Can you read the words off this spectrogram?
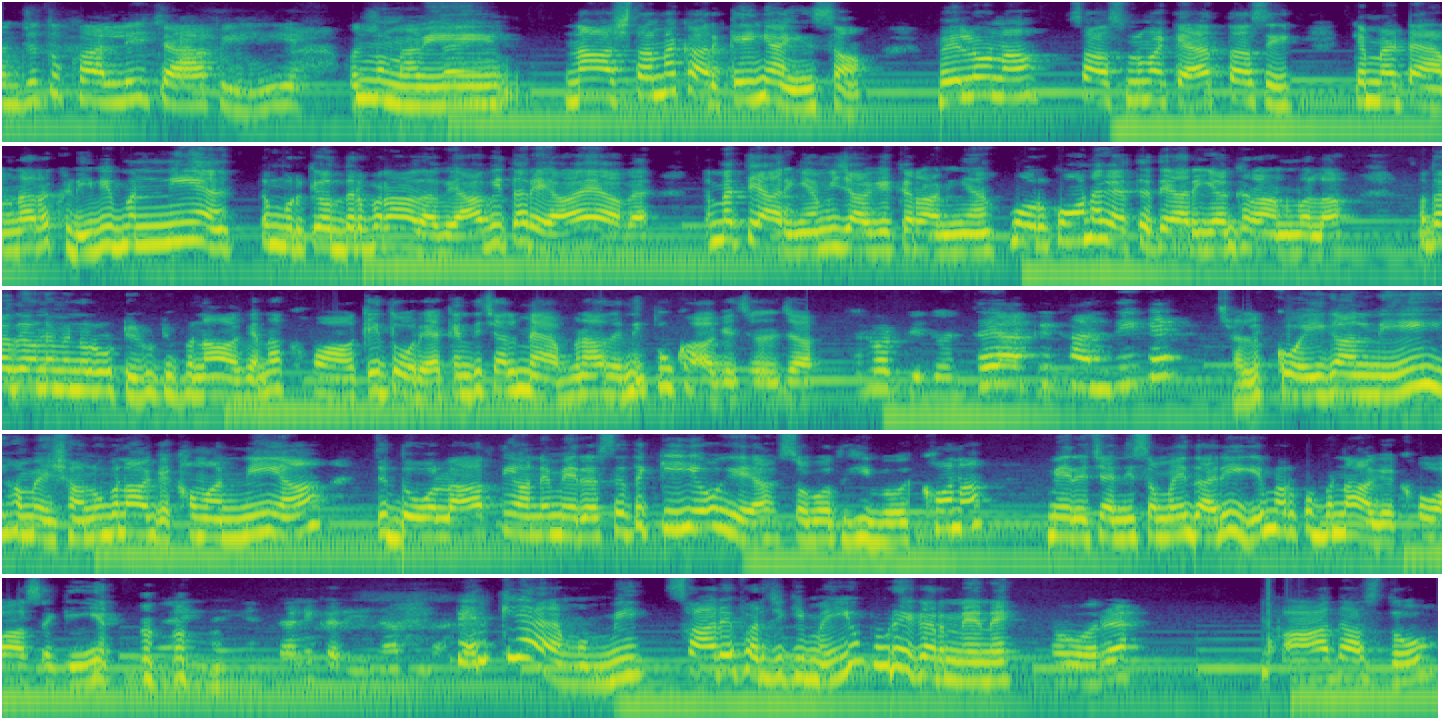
ਅੰਜੂ ਤੂੰ ਖਾਲੀ ਚਾਹ ਪੀ ਲਈ ਹੈ ਕੁਛ ਖਾਧਾ ਹੀ ਮੰਮੀ ਨਹੀਂ। ਨਾਸ਼ਤਾ ਮੈਂ ਕਰਕੇ ਹੀ ਆਈ ਸਾਂ। ਵੇਲੋ ਨਾ ਸੱਸ ਨੂੰ ਮੈਂ ਕਹਿਤਾ ਸੀ ਕਿ ਮੈਂ ਟਾਈਮ ਨਾਲ ਰਖੜੀ ਵੀ ਬੰਨਣੀ ਹੈ ਤੇ ਮੁੜ ਕੇ ਉਧਰ ਭਰਾ ਦਾ ਵਿਆਹ ਵੀ ਧਰਿਆ ਹੋਇਆ ਵੈ ਤੇ ਮੈਂ ਤਿਆਰੀਆਂ ਵੀ ਜਾ ਕੇ ਕਰਾਣੀਆਂ ਹੋਰ ਕੌਣ ਹੈਗਾ ਇੱਥੇ ਤਿਆਰੀਆਂ ਕਰਾਉਣ ਵਾਲਾ? ਪਤਾ ਤੇ ਉਹਨੇ ਮੈਨੂੰ ਰੋਟੀ ਰੋਟੀ ਬਣਾ ਕੇ ਨਾ ਖਵਾ ਕੇ ਹੀ ਤੋਰਿਆ ਕਹਿੰਦੀ ਚੱਲ ਮੈਂ ਬਣਾ ਦੇਣੀ ਤੂੰ ਖਾ ਕੇ ਚਲ ਜਾ। ਰੋਟੀ ਤੋਂ ਇੱਥੇ ਆ ਕੇ ਖਾਂਦੀ ਕਿ? ਚੱਲ ਕੋਈ ਗੱਲ ਨਹੀਂ ਹਮੇਸ਼ਾ ਨੂੰ ਬਣਾ ਕੇ ਖਵਾਨੀ ਆ। ਤੇ ਦੋ ਲਾਤੀਆਂ ਉਹਨੇ ਮੇਰੇ ਸੇ ਤੇ ਕੀ ਹੋ ਗਿਆ? ਸਗੋਂ ਤੁਸੀਂ ਵੇਖੋ ਨਾ ਮੇਰੇ ਚ ਇੰਨੀ ਸਮਝਦਾਰੀ ਹੈਗੀ ਮੇਰੇ ਕੋ ਬਣਾ ਕੇ ਖਵਾ ਸਕੀ ਆ ਨਹੀਂ ਨਹੀਂ ਏਦਾਂ ਨਹੀਂ ਕਰੀਦਾ ਹੁੰਦਾ ਫਿਰ ਕੀ ਹੈ ਮੰਮੀ ਸਾਰੇ ਫਰਜ਼ ਕੀ ਮੈਂ ਹੀ ਓ ਪੂਰੇ ਕਰਨੇ ਨੇ ਹੋਰ ਆ ਦੱਸ ਦੋ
